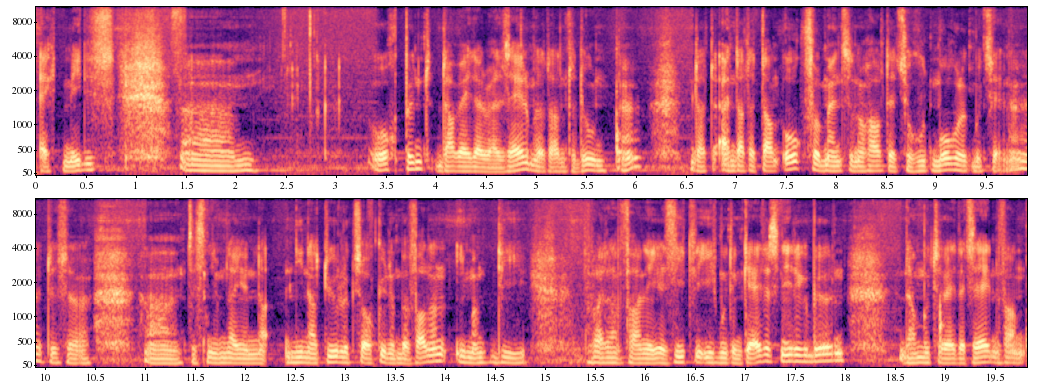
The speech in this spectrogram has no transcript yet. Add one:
echt medisch uh, oogpunt, dat wij daar wel zijn om dat aan te doen. Hè. Dat, en dat het dan ook voor mensen nog altijd zo goed mogelijk moet zijn. Hè. Het, is, uh, uh, het is niet omdat je niet natuurlijk zou kunnen bevallen, iemand die waarvan je ziet, hier moet een keizersnede gebeuren, dan moeten wij er zijn van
